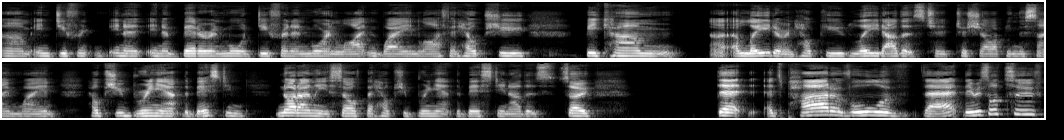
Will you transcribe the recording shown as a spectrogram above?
um, in different in a in a better and more different and more enlightened way in life. It helps you become a leader and help you lead others to to show up in the same way and helps you bring out the best in not only yourself but helps you bring out the best in others. So that it's part of all of that. There is lots of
